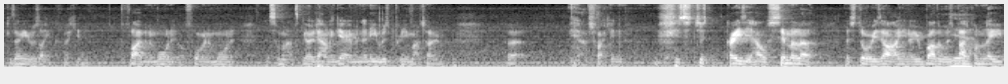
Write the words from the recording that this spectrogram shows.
Because I think it was like fucking five in the morning or four in the morning. And someone had to go down and get him, and then he was pretty much home. But yeah, it was fucking. It's just crazy how similar the stories are. You know, your brother was back on leave.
